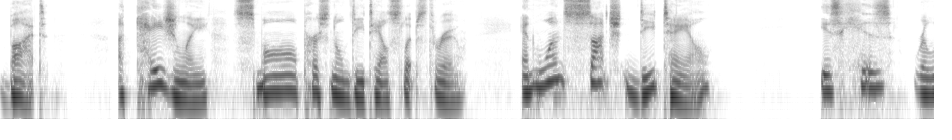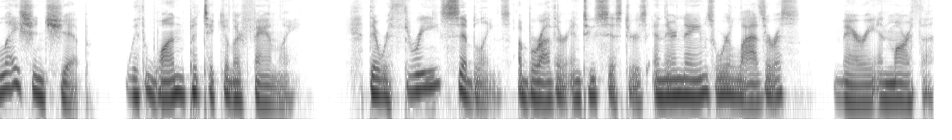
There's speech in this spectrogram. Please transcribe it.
But occasionally, small personal detail slips through. And one such detail is his relationship with one particular family. There were three siblings, a brother and two sisters, and their names were Lazarus, Mary, and Martha.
